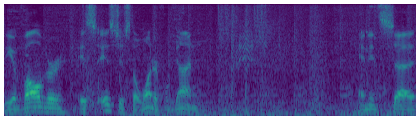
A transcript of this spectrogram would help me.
The Evolver is, is just a wonderful gun. And it's, uh,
